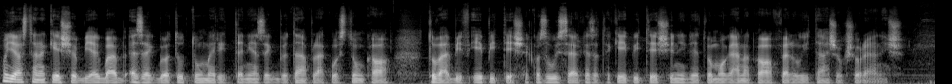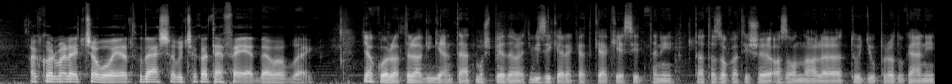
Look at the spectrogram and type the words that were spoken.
Ugye aztán a későbbiekben ezekből tudtunk meríteni, ezekből táplálkoztunk a további építések, az új szerkezetek építésén, illetve magának a felújítások során is. Akkor van egy csomó olyan tudás, ami csak a te fejedben van meg. Gyakorlatilag igen, tehát most például egy vízikereket kell készíteni, tehát azokat is azonnal tudjuk produkálni.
